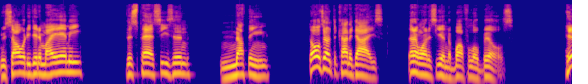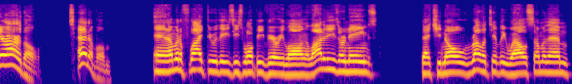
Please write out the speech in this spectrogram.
We saw what he did in Miami this past season, nothing. Those aren't the kind of guys that I want to see in the Buffalo Bills. Here are, though, 10 of them. And I'm going to fly through these. These won't be very long. A lot of these are names that you know relatively well. Some of them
